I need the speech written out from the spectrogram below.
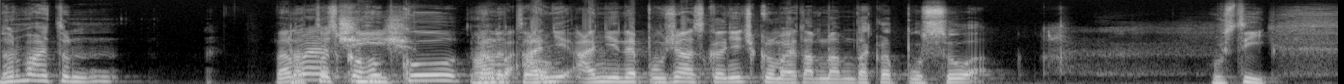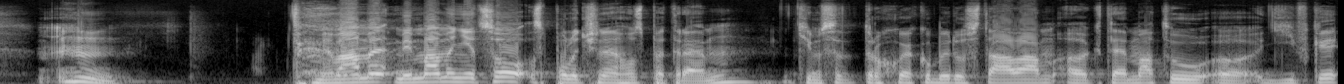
Normálně to... Normálně z Natočíš, kohutku, ale normálně, to- ani, ani nepoužívám skleničku, já tam dám takhle pusu a Hustý. My máme, my máme něco společného s Petrem, tím se trochu jakoby dostávám eh, k tématu uh, dívky.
